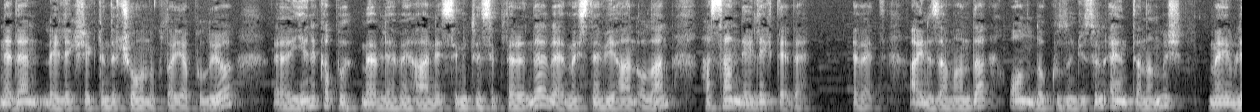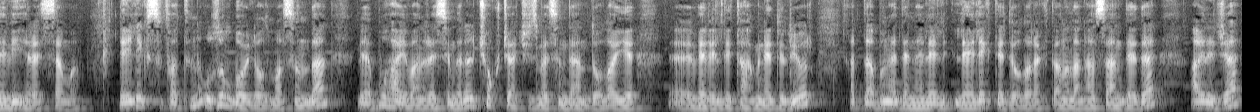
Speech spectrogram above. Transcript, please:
Neden leylek şeklinde çoğunlukla yapılıyor? Ee, Yeni Kapı Mevlevihanesi mütesiplerinde ve Mesnevihan olan Hasan Leylek Dede Evet, aynı zamanda 19. yüzyılın en tanınmış Mevlevi ressamı. Leylek sıfatını uzun boylu olmasından ve bu hayvan resimlerini çokça çizmesinden dolayı e, verildiği tahmin ediliyor. Hatta bu nedenle Leylek Dede olarak da anılan Hasan Dede ayrıca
